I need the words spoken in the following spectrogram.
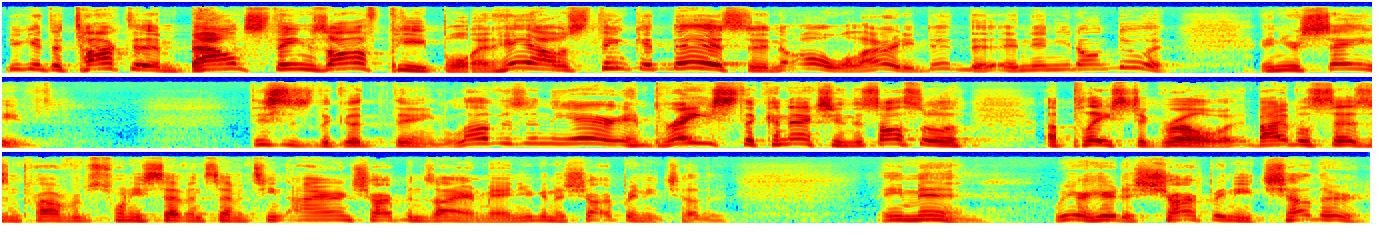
You get to talk to them, bounce things off people, and hey, I was thinking this, and oh, well, I already did this, and then you don't do it, and you're saved. This is the good thing. Love is in the air. Embrace the connection. Is also a, a place to grow. The Bible says in Proverbs 27 17, iron sharpens iron, man. You're going to sharpen each other. Amen. We are here to sharpen each other.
